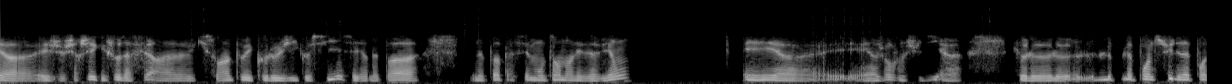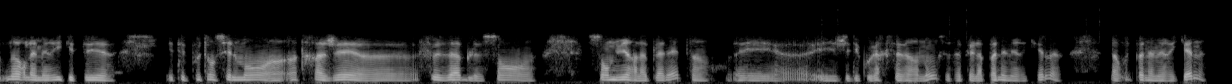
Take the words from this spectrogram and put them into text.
euh, et je cherchais quelque chose à faire qui soit un peu écologique aussi, c'est-à-dire ne pas ne pas passer mon temps dans les avions. Et, euh, et un jour, je me suis dit euh, que le, le, le- la pointe sud et la pointe nord de l'Amérique était, était potentiellement un, un trajet euh, faisable sans, sans nuire à la planète. Et, euh, et j'ai découvert que ça avait un nom, ça s'appelait la panaméricaine, la route panaméricaine.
